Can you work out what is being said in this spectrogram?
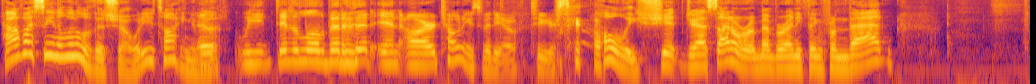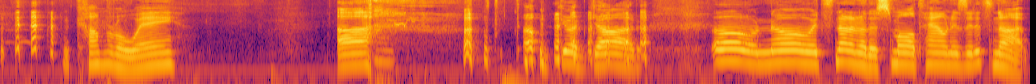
How have I seen a little of this show? What are you talking about? Uh, we did a little bit of it in our Tony's video two years ago. Holy shit, Jess! I don't remember anything from that. Come from away. Uh. oh, good God. Oh no, it's not another small town, is it? It's not.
